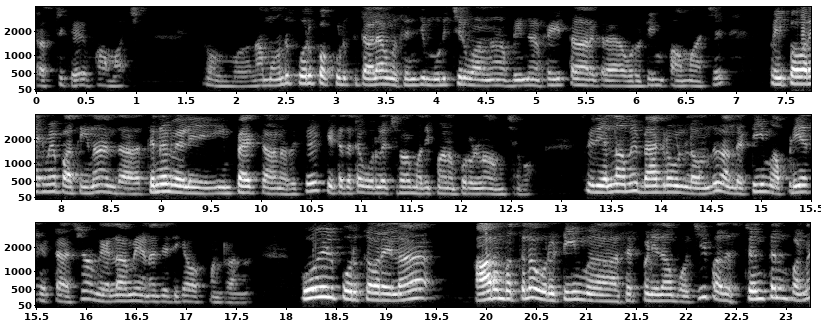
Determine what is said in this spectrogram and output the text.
ட்ரஸ்ட்டுக்கு ஃபார்ம் ஆச்சு. ஸோ நம்ம வந்து பொறுப்பை கொடுத்துட்டாலே அவங்க செஞ்சு முடிச்சிருவாங்க அப்படின்னு ஃபெய்த்தாக இருக்கிற ஒரு டீம் ஃபார்ம் ஆச்சு. இப்போ இப்போ வரைக்குமே பார்த்தீங்கன்னா இந்த திருநெல்வேலி இம்பேக்ட் ஆனதுக்கு கிட்டத்தட்ட ஒரு லட்ச ரூபா மதிப்பான பொருள்லாம் அமைச்சிருக்கோம் ஸோ இது எல்லாமே பேக்ரவுண்டில் வந்து அந்த டீம் அப்படியே செட் ஆச்சு. அவங்க எல்லாமே எனர்ஜெட்டிக்காக ஒர்க் பண்ணுறாங்க கோவில் பொறுத்தவரையில் ஆரம்பத்தில் ஒரு டீம் செட் பண்ணி தான் போச்சு. இப்போ அதை ஸ்ட்ரென்தன் பண்ண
